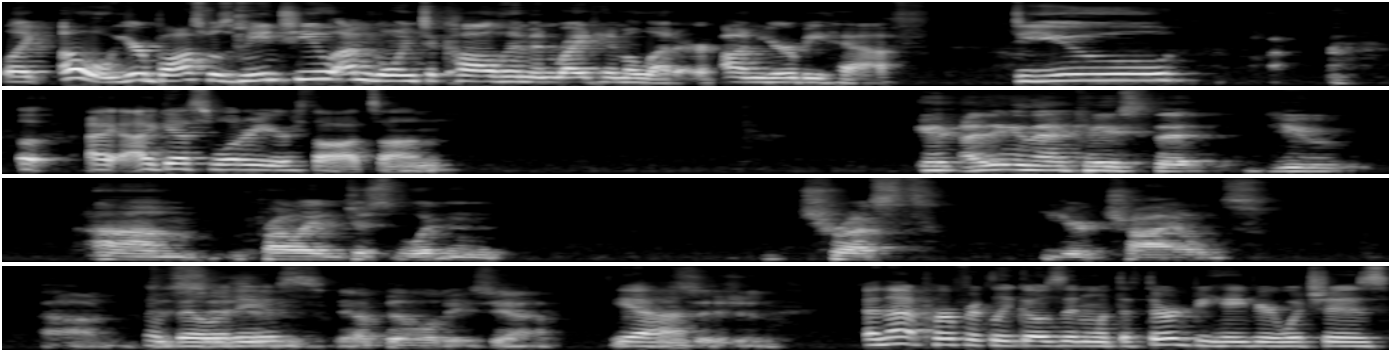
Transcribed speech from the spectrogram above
Like, oh, your boss was mean to you. I'm going to call him and write him a letter on your behalf. Do you? Uh, I, I guess. What are your thoughts on? It, I think in that case that you um, probably just wouldn't trust your child's um, Abilities. decision- abilities. Yeah. Yeah. decision. And that perfectly goes in with the third behavior, which is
